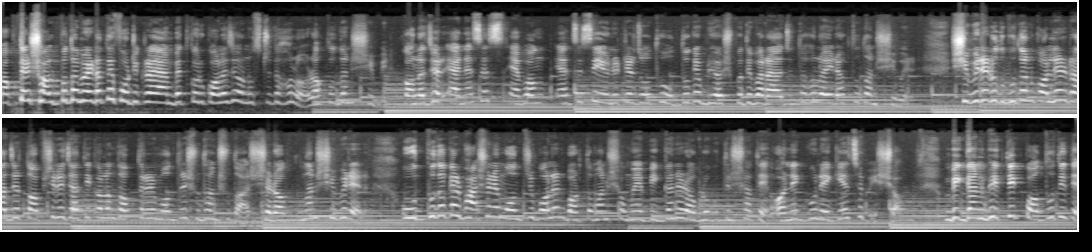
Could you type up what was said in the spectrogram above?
রক্তের স্বল্পতা মেটাতে ফটিকরায় আম্বেদকর কলেজে অনুষ্ঠিত হলো রক্তদান শিবির। কলেজের এনএসএস এবং এনসিসি ইউনিটের যৌথ উদ্যোগে বৃহস্পতিবার আয়োজিত হলো এই রক্তদান শিবির। শিবিরের উদ্বোধন করলেন রাজ্যের তফসিলি জাতি কল্যাণ দপ্তরের মন্ত্রী সুধাংশু দাস। সে রক্তদান শিবিরের উদ্বোধকের ভাষণে মন্ত্রী বলেন, বর্তমান সময়ে বিজ্ঞানের অগ্রগতির সাথে অনেক গুণ এগিয়েছে বিশ্ব। বিজ্ঞান ভিত্তিক পদ্ধতিতে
